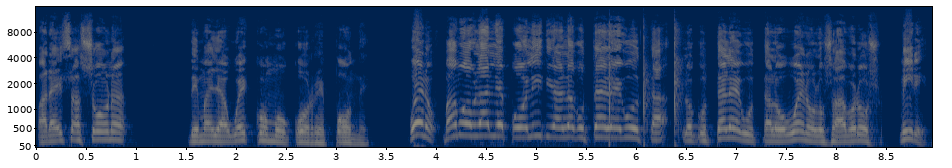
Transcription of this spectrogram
para esa zona de Mayagüez como corresponde. Bueno, vamos a hablar de política, es lo que a usted le gusta, lo que a usted le gusta, lo bueno, lo sabroso. Mire,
